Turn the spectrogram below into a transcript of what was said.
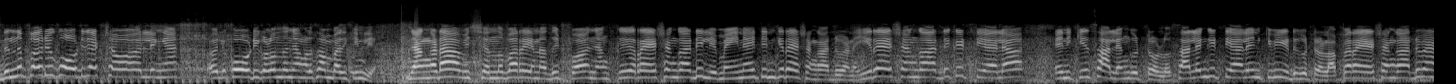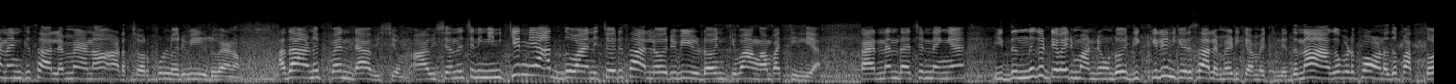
ഇതിന്നിപ്പോൾ ഒരു കോടി ലക്ഷമോ അല്ലെങ്കിൽ ഒരു കോടികളൊന്നും ഞങ്ങൾ സമ്പാദിക്കുന്നില്ല. ഞങ്ങളുടെ ആവശ്യം എന്ന് പറയുന്നത് ഇപ്പോൾ ഞങ്ങൾക്ക് റേഷൻ കാർഡ് ഇല്ലേ? മെയിനായിട്ട് എനിക്ക് റേഷൻ കാർഡ് വേണം. ഈ റേഷൻ കാർഡ് കിട്ടിയാലേ എനിക്ക് സ്ഥലം കിട്ടുള്ളൂ. സ്ഥലം കിട്ടിയാലേ എനിക്ക് വീട് കിട്ടുള്ളൂ. അപ്പോൾ റേഷൻ കാർഡ് വേണം എനിക്ക് സ്ഥലം വേണം അടച്ചുറപ്പുള്ളൊരു വീട് വേണം. അതാണ് ഇപ്പം എന്റെ ആവശ്യം. ആവശ്യം എന്ന് വെച്ചിട്ടുണ്ടെങ്കിൽ എനിക്ക് ഇനി അധ്വാനിച്ച ഒരു സ്ഥലമോ ഒരു വീടോ എനിക്ക് വാങ്ങാൻ പറ്റില്ല. കാരണം എന്താ വെച്ചിട്ടുണ്ടെങ്കിൽ ഇതിന്ന് കിട്ടിയ വരുമാനം കൊണ്ട് ഒരിക്കലും എനിക്കൊരു സ്ഥലം മേടിക്കാൻ പറ്റില്ല. ഇതിന്ന് ആകെ ഇവിടെ പോണത് പത്തോ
